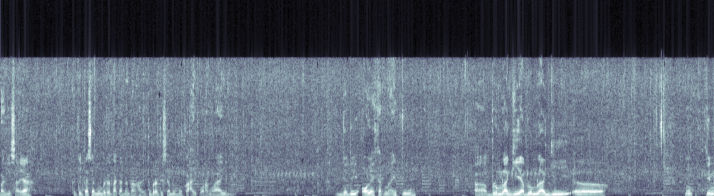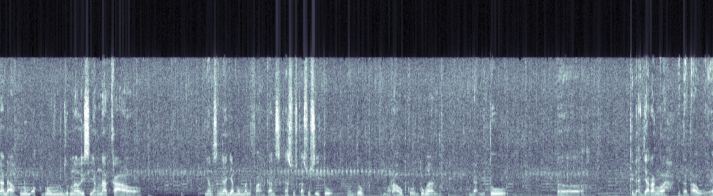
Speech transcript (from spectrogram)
bagi saya ketika saya memberitakan tentang hal itu berarti saya membuka aib orang lain. Jadi oleh karena itu uh, belum lagi ya belum lagi uh, mungkin ada oknum-oknum jurnalis yang nakal yang sengaja memanfaatkan kasus-kasus itu untuk meraup keuntungan. Dan itu uh, tidak jarang lah kita tahu ya.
